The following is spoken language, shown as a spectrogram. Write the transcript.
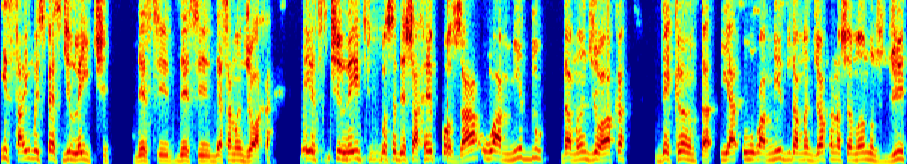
e sai uma espécie de leite desse, desse, dessa mandioca. Este leite você deixa reposar, o amido da mandioca decanta, e a, o amido da mandioca nós chamamos de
